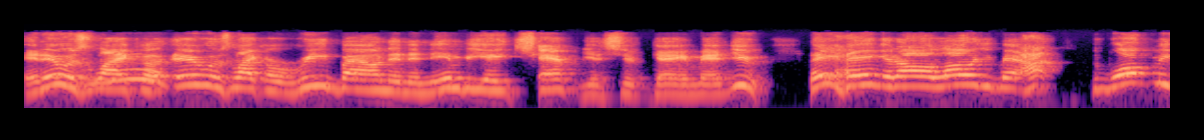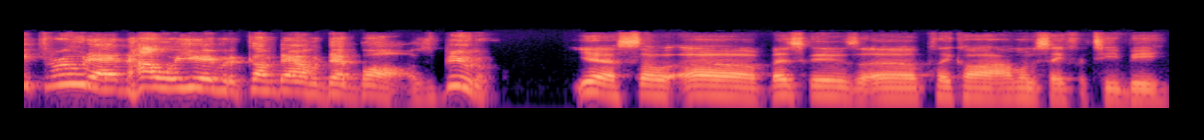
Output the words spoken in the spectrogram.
and it was like a it was like a rebound in an NBA championship game, man. You they hanging all on you, man. How, walk me through that, and how were you able to come down with that ball? It's beautiful. Yeah, so uh basically it was a play call, I want to say for TB.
